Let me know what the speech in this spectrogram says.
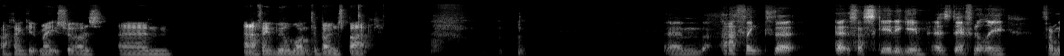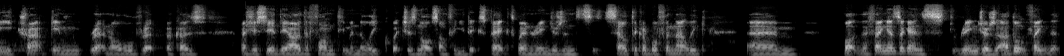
I think it might suit us, um, and I think we'll want to bounce back. Um, I think that it's a scary game. It's definitely, for me, trap game written all over it because, as you said, they are the form team in the league, which is not something you'd expect when Rangers and Celtic are both in that league. Um, But the thing is, against Rangers, I don't think that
